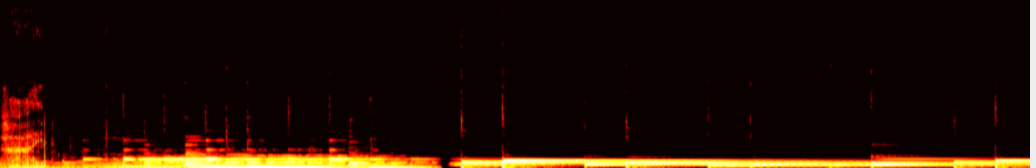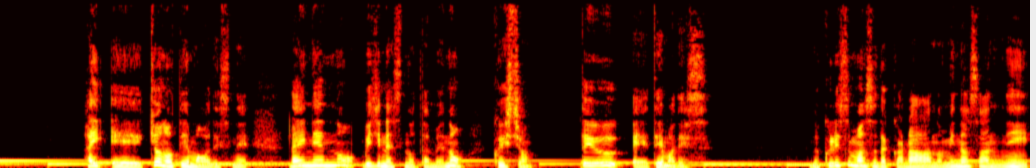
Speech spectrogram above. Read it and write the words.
はい。はい、えー、今日のテーマはですね、来年のビジネスのためのクエスチョンという、えー、テーマです。クリスマスだからあの皆さんに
